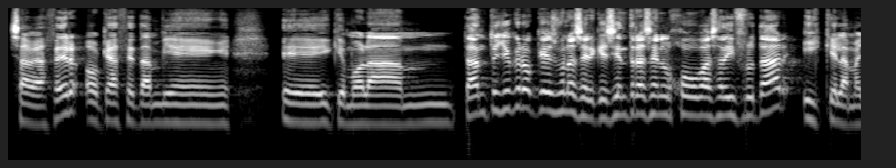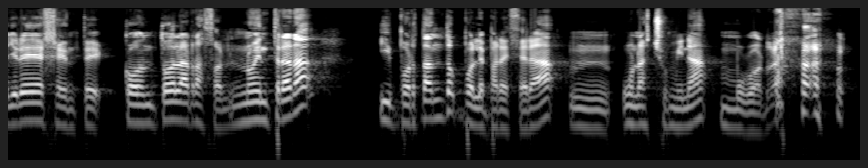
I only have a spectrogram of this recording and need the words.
sabe hacer o que hace también eh, y que mola tanto. Yo creo que es una serie que si entras en el juego vas a disfrutar y que la mayoría de gente, con toda la razón, no entrará y por tanto, pues le parecerá mm, una chumina muy gorda.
